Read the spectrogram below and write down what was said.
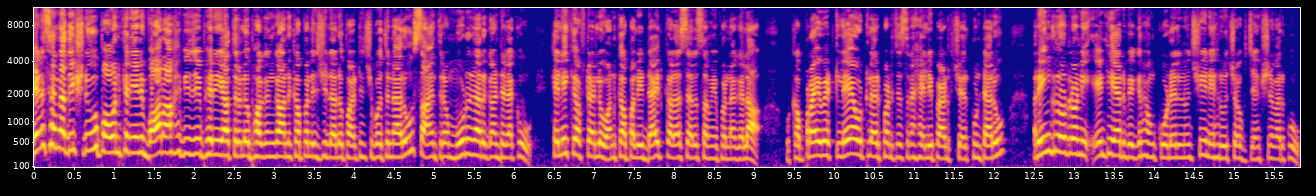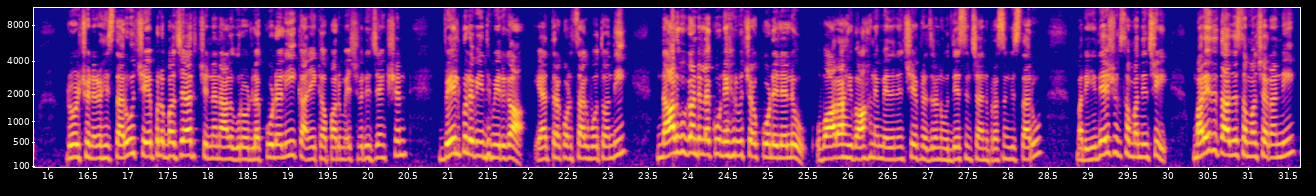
జనసేన అధ్యక్షుడు పవన్ కళ్యాణ్ వారాహి విజయభేరి యాత్రలో భాగంగా అనకాపల్లి జిల్లాలో పర్యటించబోతున్నారు. సాయంత్రం మూడున్నర గంటలకు హెలికాప్టర్లు అనకాపల్లి డైట్ కళాశాల సమీపంలో గల ఒక ప్రైవేట్ లేఅవుట్లో ఏర్పాటు చేసిన హెలీప్యాడ్కు చేరుకుంటారు. రింగ్ రోడ్లోని ఎన్టీఆర్ విగ్రహం కూడలి నుంచి నెహ్రూ చౌక్ జంక్షన్ వరకు రోడ్ షో నిర్వహిస్తారు. చేపల బజార్ చిన్న నాలుగు రోడ్ల కూడలి కనికా పరమేశ్వరి జంక్షన్ వేల్పుల వీధి మీదుగా యాత్ర కొనసాగబోతోంది. నాలుగు గంటలకు నెహ్రూ చౌక్ కూడలిలు వారాహి వాహనం మీద నుంచే ప్రజలను ఉద్దేశించి ఆయన ప్రసంగిస్తారు. మరి ఈ దేశకు సంబంధించి మరింత తాజా సమాచారాన్ని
